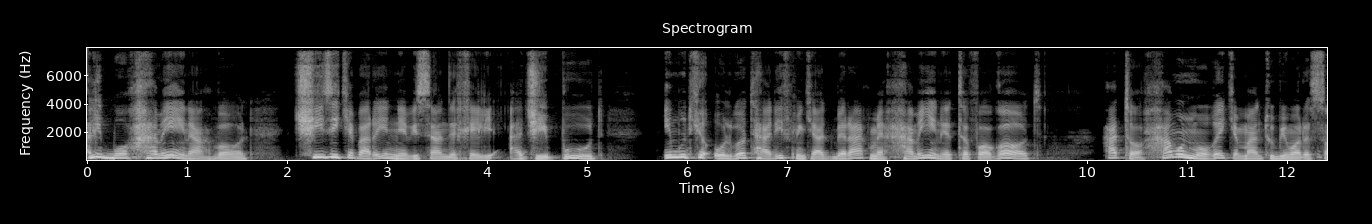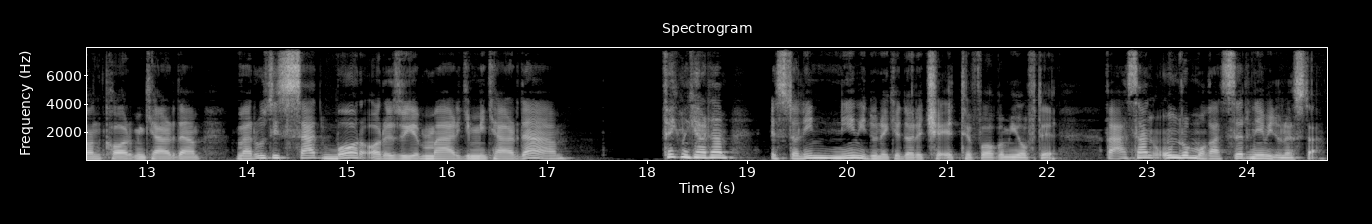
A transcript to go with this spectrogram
ولی با همه این احوال چیزی که برای نویسنده خیلی عجیب بود این بود که اولگا تعریف می‌کرد به رغم همه این اتفاقات حتی همون موقعی که من تو بیمارستان کار می‌کردم و روزی صد بار آرزوی مرگ می‌کردم فکر می‌کردم استالین نمی‌دونه که داره چه اتفاقی میفته و اصلا اون رو مقصر نمی‌دونستم.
